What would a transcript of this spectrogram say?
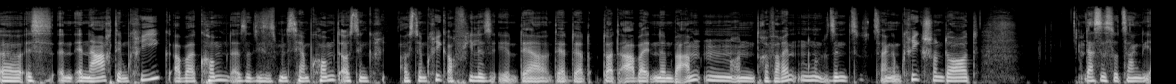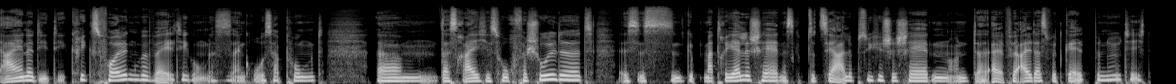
äh, ist nach dem Krieg, aber kommt, also dieses Ministerium kommt aus dem, aus dem Krieg. Auch viele der, der, der dort arbeitenden Beamten und Referenten sind sozusagen im Krieg schon dort. Das ist sozusagen die eine, die, die Kriegsfolgenbewältigung, das ist ein großer Punkt. Ähm, das Reich ist hoch verschuldet, es, ist, es gibt materielle Schäden, es gibt soziale, psychische Schäden und für all das wird Geld benötigt.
